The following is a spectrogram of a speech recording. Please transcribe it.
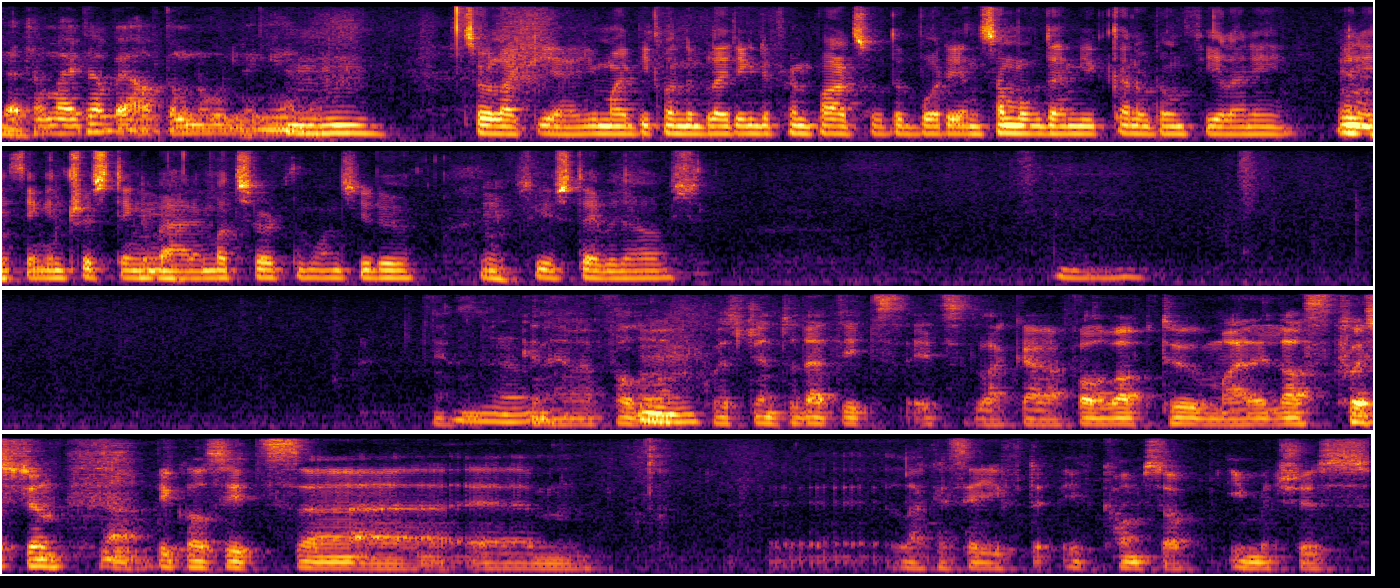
แต่ทำไมถ้าไปเอาตรงนู้นอย่างเงี้ย So like yeah, you might be contemplating different parts of the body, and some of them you kind of don't feel any anything interesting about them, but certain ones you do. So you stay with those. Yes. Yeah. Can I have a follow-up mm. question to that? It's it's like a follow-up to my last question yeah. because it's uh, um, uh, like I say, if the, it comes up images,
